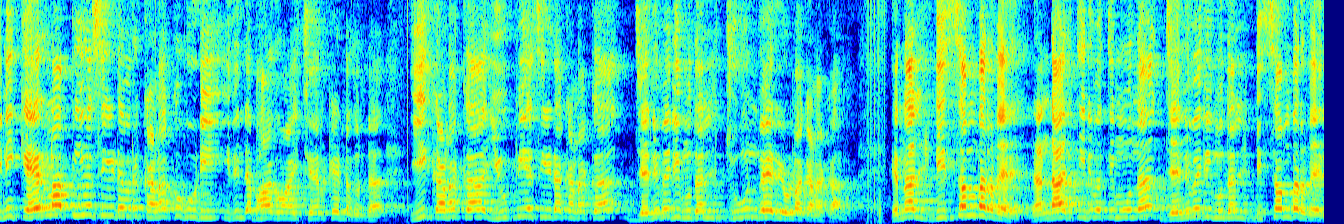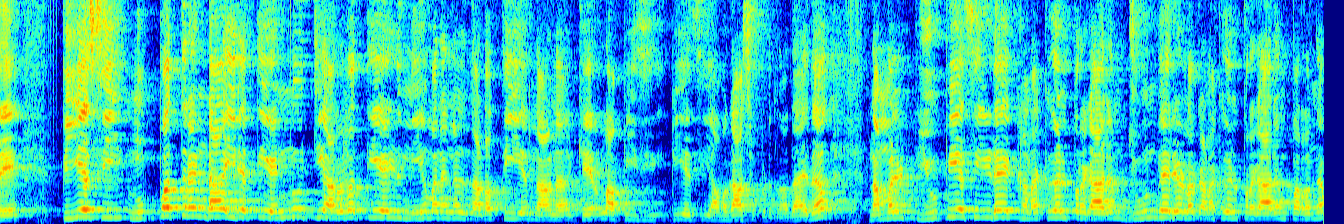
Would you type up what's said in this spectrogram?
ഇനി കേരള പി എസ് സിയുടെ ഒരു കണക്ക് കൂടി ഇതിന്റെ ഭാഗമായി ചേർക്കേണ്ടതുണ്ട്. ഈ കണക്ക് യു പി എസ് സിയുടെ കണക്ക് ജനുവരി മുതൽ ജൂൺ വരെയുള്ള കണക്കാണ്. എന്നാൽ ഡിസംബർ വരെ രണ്ടായിരത്തി ജനുവരി മുതൽ ഡിസംബർ വരെ പി എസ് സി മുപ്പത്തിരണ്ടായിരത്തി എണ്ണൂറ്റി അറുപത്തിയേഴ് നിയമനങ്ങൾ നടത്തി എന്നാണ് Kerala P C P S C അവകാശപ്പെടുന്നത്. അതായത് നമ്മൾ യു പി എസ് സിയുടെ കണക്കുകൾ പ്രകാരം ജൂൺ വരെയുള്ള കണക്കുകൾ പ്രകാരം പറഞ്ഞ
